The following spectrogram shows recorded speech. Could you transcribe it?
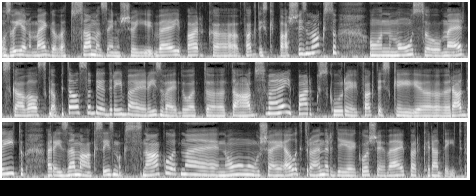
uz vienu megavatu samazina šī vēja parka faktiski pašizmaksu. Mūsu mērķis kā valsts kapitāla sabiedrībai ir izveidot tādus vēja parkus, kuri faktiski radītu arī zemākas izmaksas nākotnē nu, šai elektroenerģijai, ko šie vēja parki radītu.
